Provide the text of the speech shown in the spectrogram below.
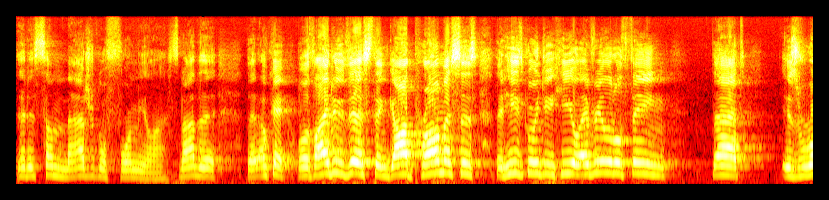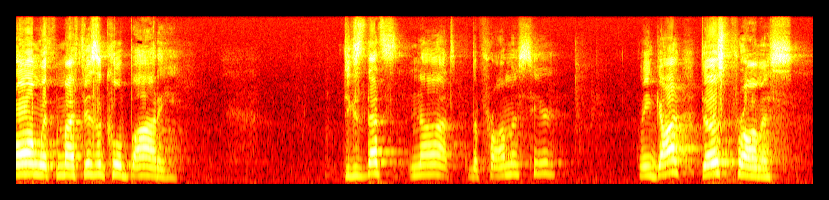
that it's some magical formula. It's not that, that, okay, well, if I do this, then God promises that He's going to heal every little thing that is wrong with my physical body. Because that's not the promise here. I mean, God does promise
